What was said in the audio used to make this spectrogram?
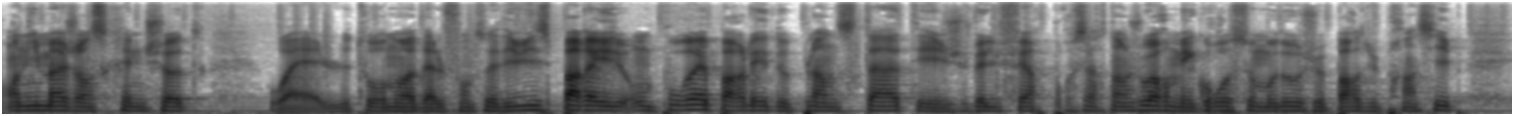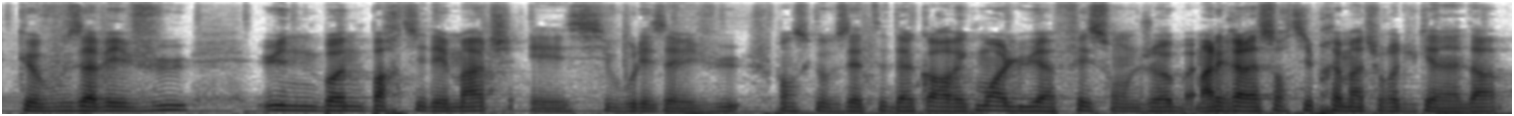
en image en screenshot, ouais, le tournoi d'Alfonso Davies, pareil, on pourrait parler de plein de stats et je vais le faire pour certains joueurs, mais grosso modo, je pars du principe que vous avez vu une bonne partie des matchs et si vous les avez vus, je pense que vous êtes d'accord avec moi, lui a fait son job malgré la sortie prématurée du Canada.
